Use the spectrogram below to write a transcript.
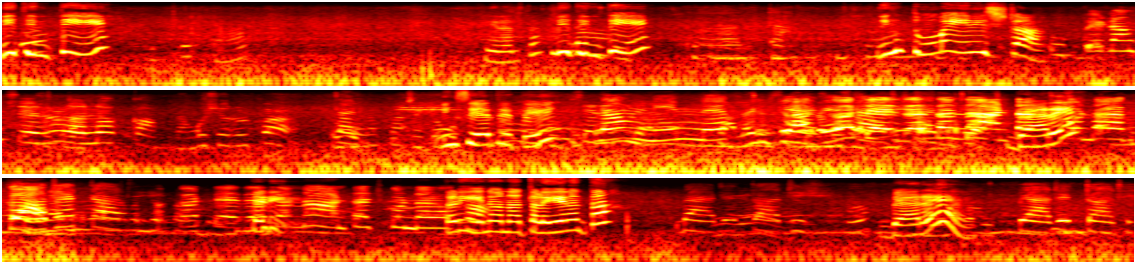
ನೀ ತಿಂತಿ? ಏನಂತ? ನೀ ತಿಂತಿ? ನಿಂಗೆ ತುಂಬ ಏನು ಇಷ್ಟ? ನಂಗೆ ಸೇರ್ತೈತಿ? ತಡಿ. ತಡಿ ಏನೋ ಅನ್ನತ್ತಾಳೆ ಏನಂತ? ಬ್ಯಾರೆ ತಾರಿ ಬ್ಯಾರೆ ಬ್ಯಾರೆ ತಾರಿ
